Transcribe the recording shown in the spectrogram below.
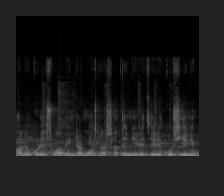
ভালো করে সোয়াবিনটা মশলার সাথে নেড়ে চেড়ে কষিয়ে নেব।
